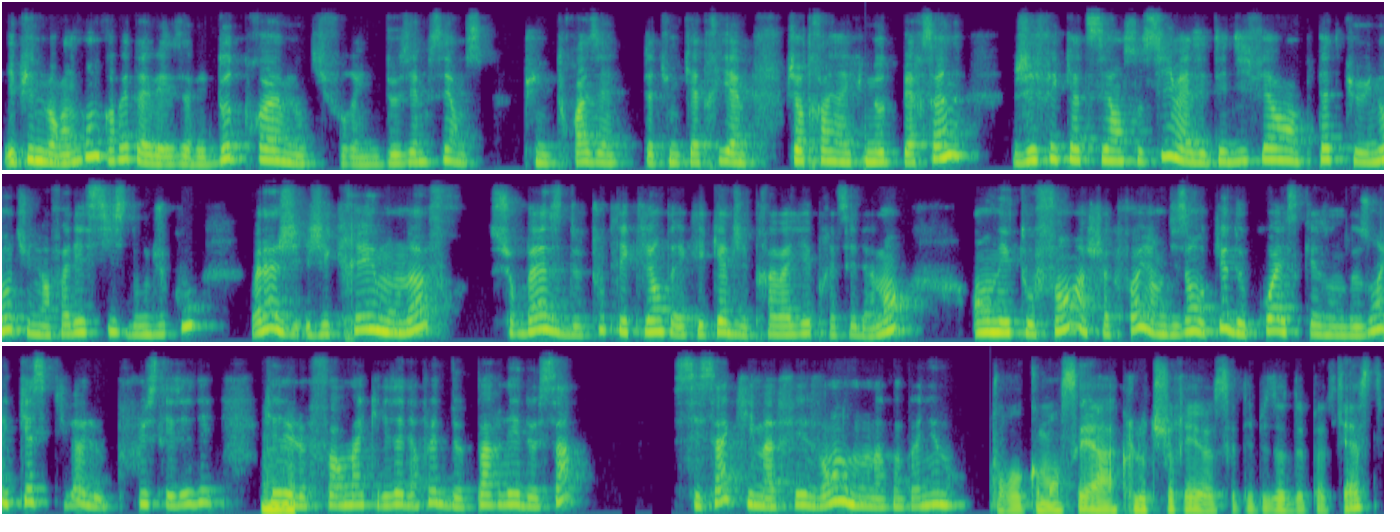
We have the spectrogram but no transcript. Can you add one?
et puis de me rendre compte qu'en fait, elles avaient d'autres problèmes. Donc, il faudrait une deuxième séance puis une troisième, peut-être une quatrième. Puis en travaillant avec une autre personne, j'ai fait quatre séances aussi, mais elles étaient différentes. Peut-être qu'une autre, il en fallait six. Donc du coup, voilà, j'ai créé mon offre sur base de toutes les clientes avec lesquelles j'ai travaillé précédemment, en étoffant à chaque fois et en me disant, OK, de quoi est-ce qu'elles ont besoin et qu'est-ce qui va le plus les aider? Quel mhm. est le format qui les aide? En fait, de parler de ça, c'est ça qui m'a fait vendre mon accompagnement. Pour commencer à clôturer euh, cet épisode de podcast,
